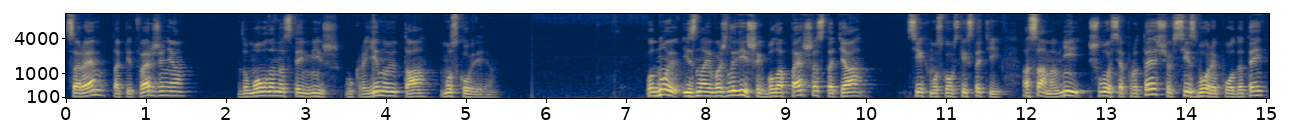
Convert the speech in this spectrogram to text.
царем та підтвердження домовленостей між Україною та Московією. Одною із найважливіших була перша стаття цих московських статей. А саме в ній йшлося про те, що всі збори податей,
